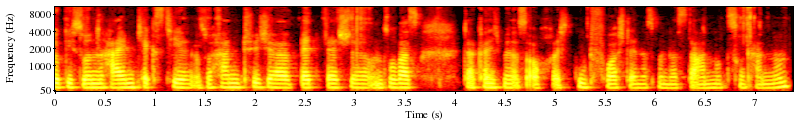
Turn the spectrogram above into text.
wirklich so in Heimtextilien, also Handtücher, Bettwäsche und sowas, da kann ich mir das auch recht gut vorstellen, dass man das da nutzen kann. Ne?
